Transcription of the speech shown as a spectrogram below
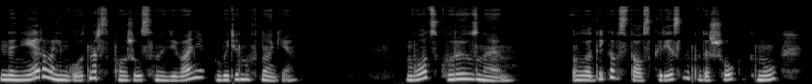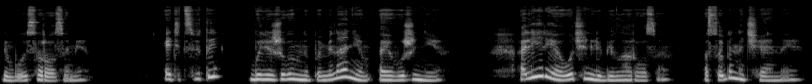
Даниэр вольготно расположился на диване, вытянув ноги. Вот скоро и узнаем. Владыка встал с кресла и подошел к окну, любуясь розами. Эти цветы были живым напоминанием о его жене. Алирия очень любила розы, особенно чайные.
